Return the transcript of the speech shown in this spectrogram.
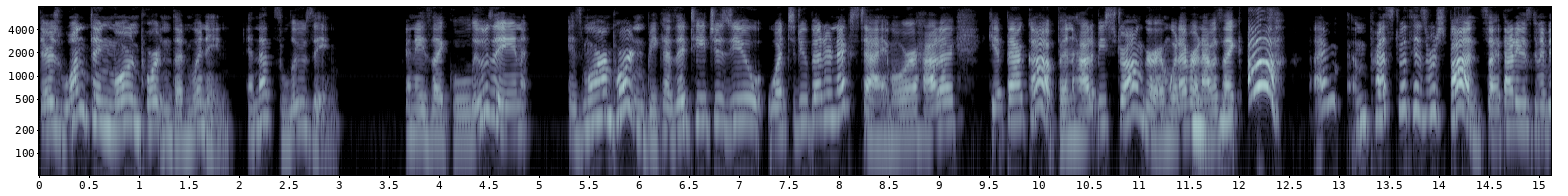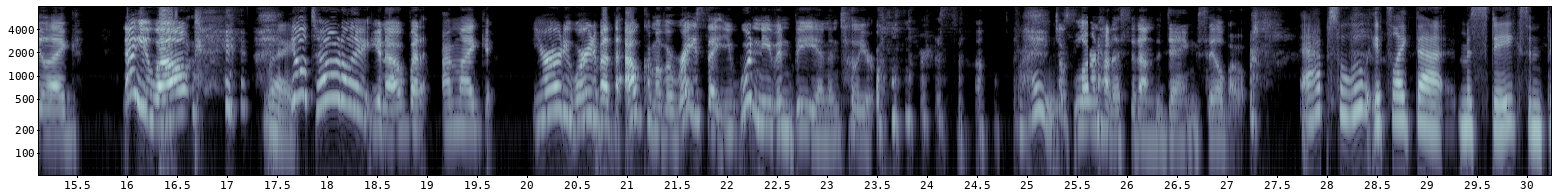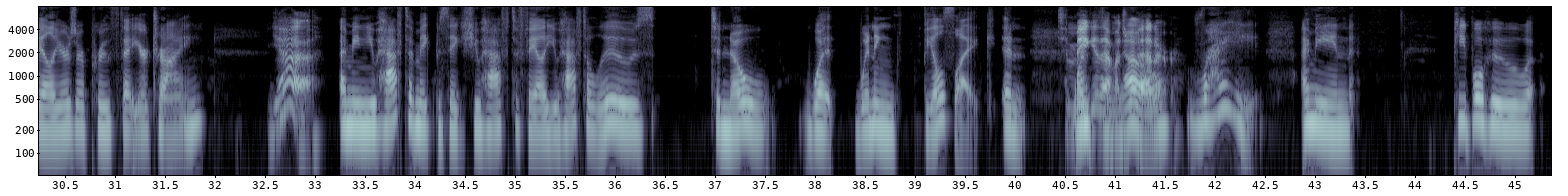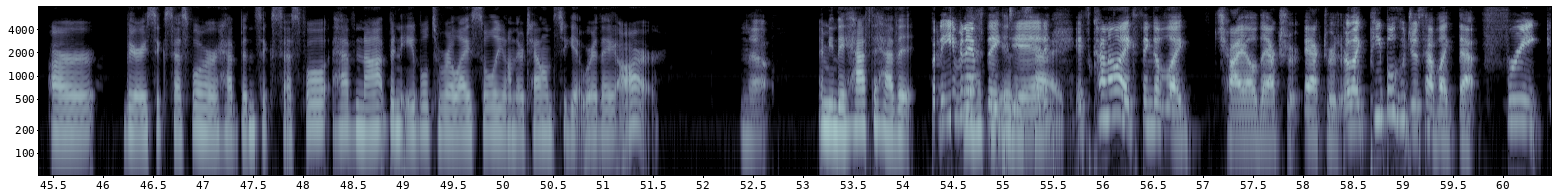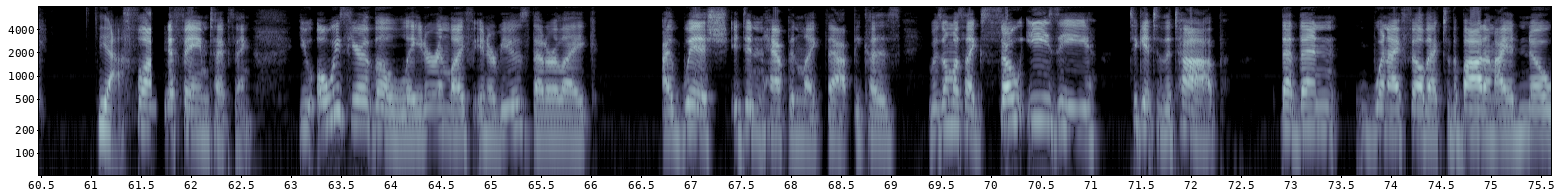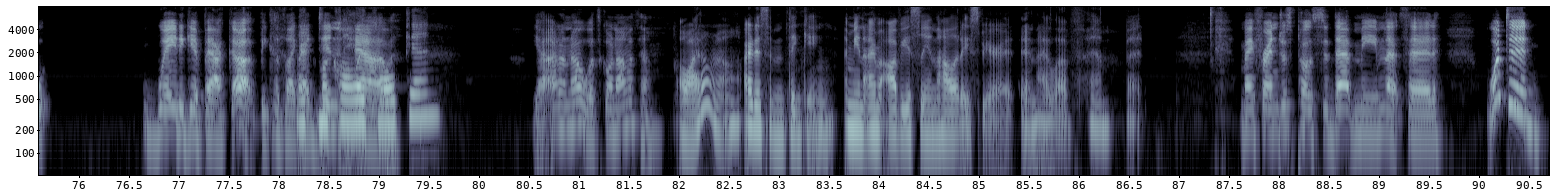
There's one thing more important than winning, and that's losing. And he's like, Losing is more important because it teaches you what to do better next time or how to get back up and how to be stronger and whatever. And I was Mhm. like, ah, I'm impressed with his response. I thought he was gonna be like, No, you won't. right. You'll totally, you know, but I'm like, you're already worried about the outcome of a race that you wouldn't even be in until you're older. So Right. just learn how to sit on the dang sailboat. Absolutely. It's like that mistakes and failures are proof that you're trying. Yeah. I mean, you have to make mistakes, you have to fail, you have to lose to know what winning feels like. And To make it that much know- better. Right. I mean, people who are very successful or have been successful have not been able to rely solely on their talents to get where they are. No. I mean, they have to have it. But even if they did, inside. it's kind of like think of like child actor actors or like people who just have like that freak Yeah. fly to fame type thing. You always hear the later in life interviews that are like, I wish it didn't happen like that because it was almost like so easy to get to the top that then when I fell back to the bottom, I had no way to get back up because like, I didn't Macaulay have. Culkin. Yeah, I don't know what's going on with him. Oh, I don't know. I just am thinking. I mean, I'm obviously in the holiday spirit and I love him, but My friend just posted that meme that said, "What did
